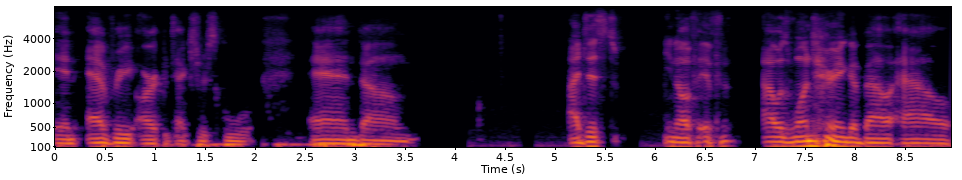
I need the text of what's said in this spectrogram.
in every architecture school. And um I just, you know, if, if I was wondering about how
